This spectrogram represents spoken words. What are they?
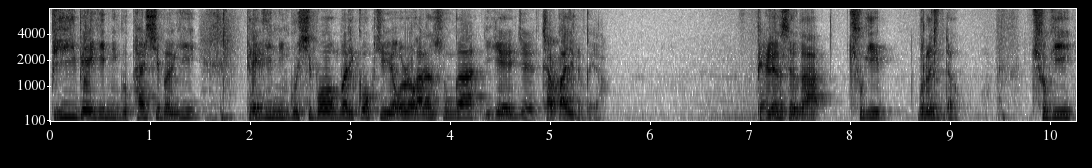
비백인 인구 80억이 백인 인구 15억 머리 꼭지에 올라가는 순간 이게 이제 자빠지는 거야. 밸런스가 축이 무너진다고. 축이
